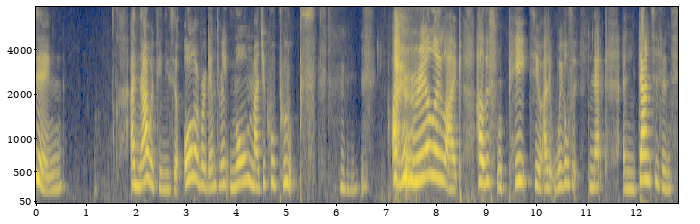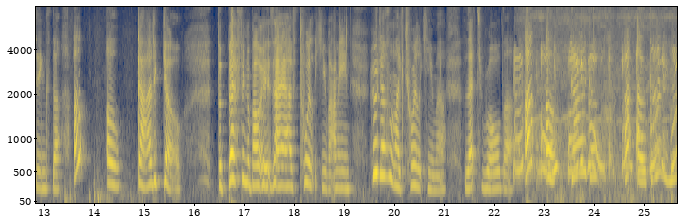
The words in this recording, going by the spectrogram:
amazing. And now we can use it all over again to make more magical poops. I really like how this repeats you and it wiggles its neck and dances and sings the oh, oh, gotta go. The best thing about it is that it has toilet humour. I mean, who doesn't like toilet humour? Let's roll the uh-oh, gotta go, uh-oh, gotta go,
